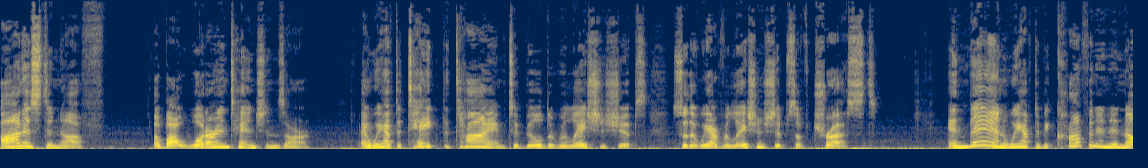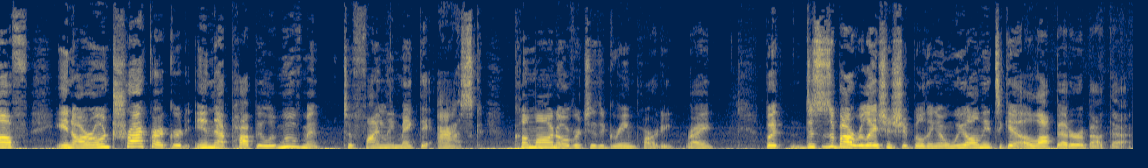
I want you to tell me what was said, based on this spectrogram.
honest enough about what our intentions are. And we have to take the time to build the relationships so that we have relationships of trust. And then we have to be confident enough in our own track record in that popular movement to finally make the ask come on over to the Green Party, right? But this is about relationship building, and we all need to get a lot better about that.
